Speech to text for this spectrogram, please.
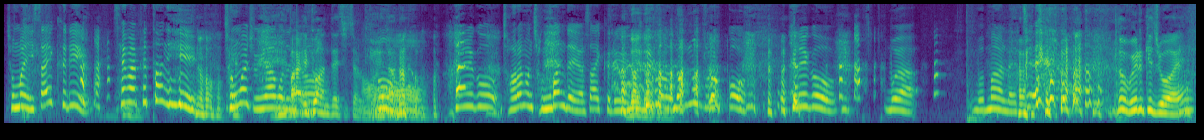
정말 이 사이클이 생활 패턴이 어. 정말 중요하거든요. 말도 안 돼, 진짜. 어. 그리고 저랑은 정반대예요, 사이클이. 네, 네, 네. 너무 부럽고. 그리고, 뭐야. 뭔 말할래 했지? 너 왜 이렇게 좋아해?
